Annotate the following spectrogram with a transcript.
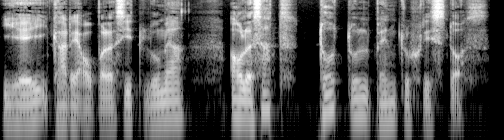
Ei, care au părăsit lumea, au lăsat totul pentru Hristos.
